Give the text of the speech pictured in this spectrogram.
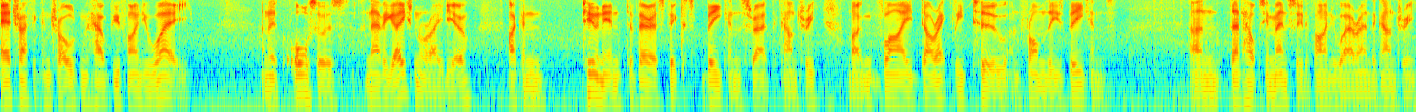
air traffic control can help you find your way. And it also is a navigational radio. I can tune in to various fixed beacons throughout the country, and I can fly directly to and from these beacons. And that helps immensely to find your way around the country.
